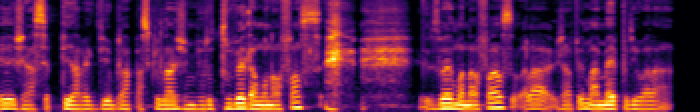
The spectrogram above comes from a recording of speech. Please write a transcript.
Et j'ai accepté avec deux bras parce que là, je me retrouvais dans mon enfance. je retrouvais mon enfance, voilà, j'ai appelé ma mère pour dire, voilà,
